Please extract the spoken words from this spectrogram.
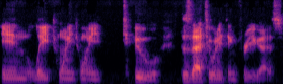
in late 2022. Does that do anything for you guys?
